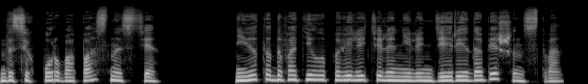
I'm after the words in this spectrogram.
до сих пор в опасности, и это доводило повелителя Нелендерии до бешенства.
